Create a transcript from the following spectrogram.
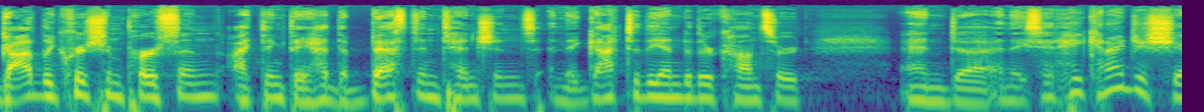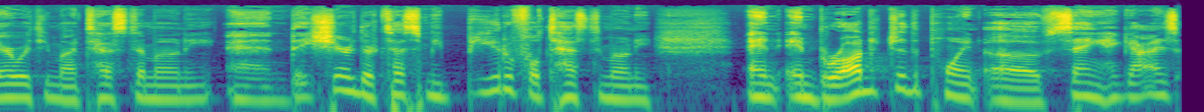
Godly Christian person. I think they had the best intentions, and they got to the end of their concert, and uh, and they said, "Hey, can I just share with you my testimony?" And they shared their testimony, beautiful testimony, and and brought it to the point of saying, "Hey guys,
